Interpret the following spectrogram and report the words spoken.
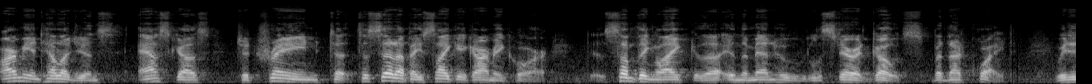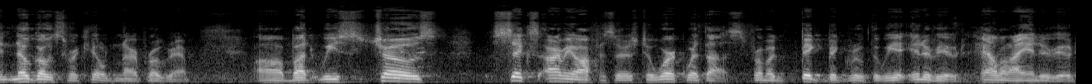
Army intelligence ask us to train to, to set up a psychic Army Corps, something like the, in the men who stare at goats, but not quite. We didn't. No goats were killed in our program, uh, but we chose six Army officers to work with us from a big, big group that we interviewed. Hal and I interviewed.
